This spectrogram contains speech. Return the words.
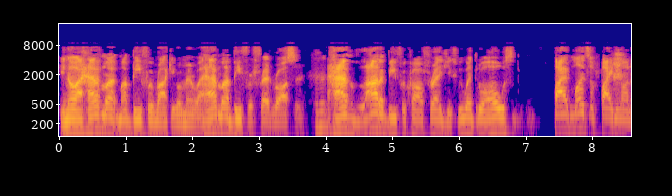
You know, I have my, my beef with Rocky Romero. I have my beef with Fred Rosser. Mm-hmm. I have a lot of beef with Carl Fredericks. We went through a whole five months of fighting on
